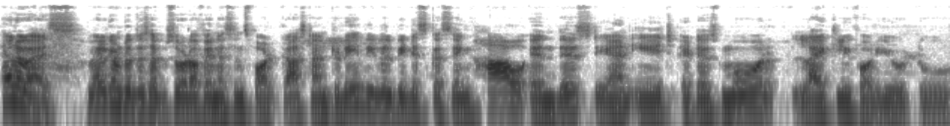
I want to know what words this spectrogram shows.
Hello, guys. Welcome to this episode of Innocence Podcast. And today we will be discussing how, in this day and age, it is more likely for you to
